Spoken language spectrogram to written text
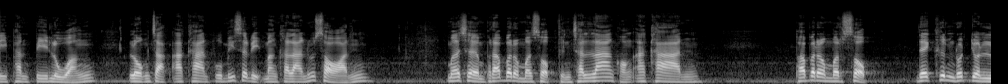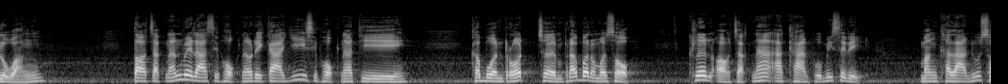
นีพันปีหลวง ลงจากอาคารภูมิสิริมังคลานุสรณ์เมื่อเชิญพระบรมศพถึงชั้นล่างของอาคาร พระบรมศพได้ขึ้นรถยนต์หลวง ต่อจากนั้นเวลา 16นาฬิกา26 นาทีขบวนรถเชิญพระบรมศพ เคลื่อนออกจากหน้าอาคารภูมิสิริ มังคลานุส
